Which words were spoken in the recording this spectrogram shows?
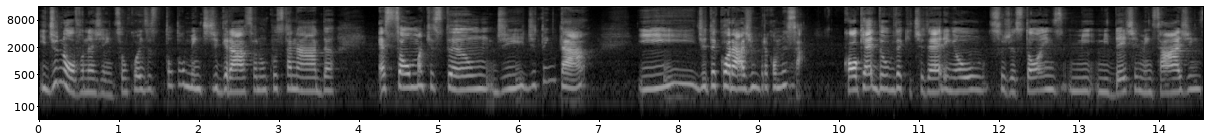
E, de novo, né, gente, são coisas totalmente de graça, não custa nada. É só uma questão de, de tentar e de ter coragem para começar. Qualquer dúvida que tiverem ou sugestões, me, me deixem mensagens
